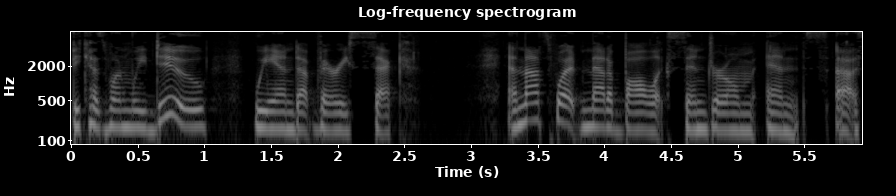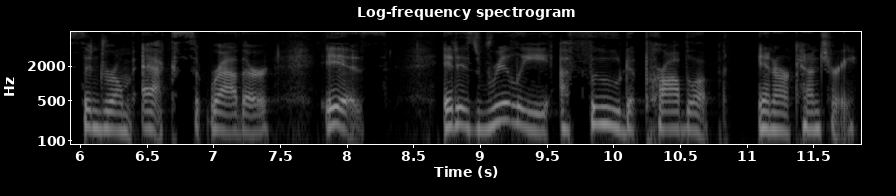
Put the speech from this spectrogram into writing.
because when we do we end up very sick and that's what metabolic syndrome and uh, syndrome X, rather, is. It is really a food problem in our country.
